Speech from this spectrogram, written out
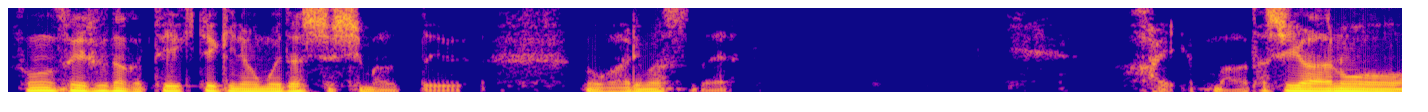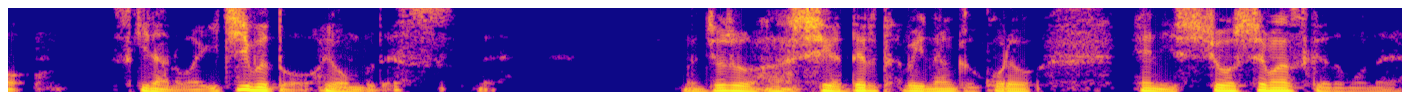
そのセリフなんか定期的に思い出してしまうっていうのがありますね。はい。まあ私があの、好きなのは1部と4部です。ね。ま、ジョジョの話が出るたびになんかこれを変に主張してますけどもね、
